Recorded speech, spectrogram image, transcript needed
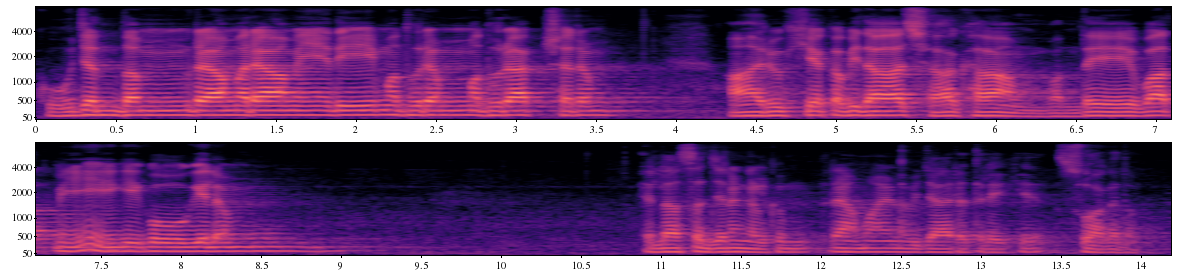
കൂജന്തം രാമരാമേതി മധുരം മധുരാക്ഷരം ആരുഹ്യ കവിതാശാഖാം വന്ദേ വാത്മീകി ഗോകുലം. എല്ലാ സജ്ജനങ്ങൾക്കും രാമായണ വിചാരത്തിലേക്ക് സ്വാഗതം.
